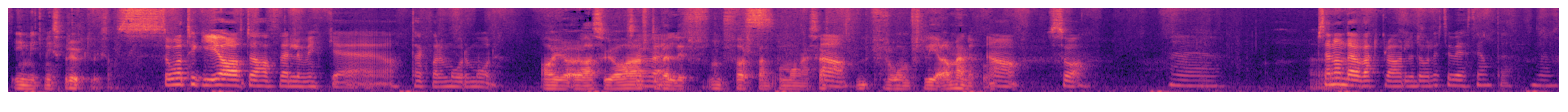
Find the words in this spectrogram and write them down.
I mitt missbruk liksom. Så tycker jag att du har haft väldigt mycket tack vare mormor. Ja, jag, alltså jag har Så haft det väl. väldigt förspänt på många sätt. Ja. Från flera människor. Ja, så. Eh. Sen om det har varit bra eller dåligt, det vet jag inte. Men...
